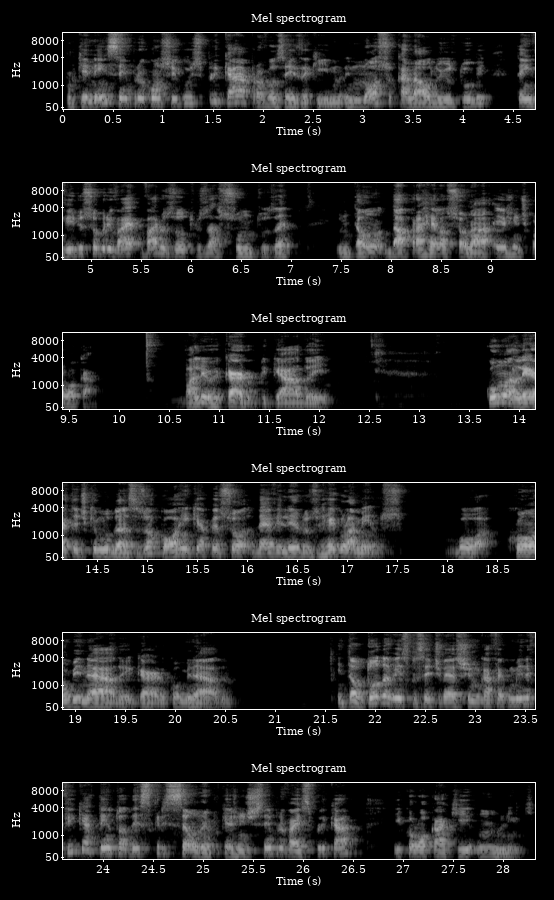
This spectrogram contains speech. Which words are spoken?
Porque nem sempre eu consigo explicar para vocês aqui. Em nosso canal do YouTube tem vídeos sobre vários outros assuntos, né? Então dá para relacionar e a gente colocar. Valeu, Ricardo. Obrigado aí. Com um alerta de que mudanças ocorrem que a pessoa deve ler os regulamentos. Boa. Combinado, Ricardo, combinado. Então, toda vez que você estiver assistindo Café com Milha, fique atento à descrição, né? Porque a gente sempre vai explicar e colocar aqui um link.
